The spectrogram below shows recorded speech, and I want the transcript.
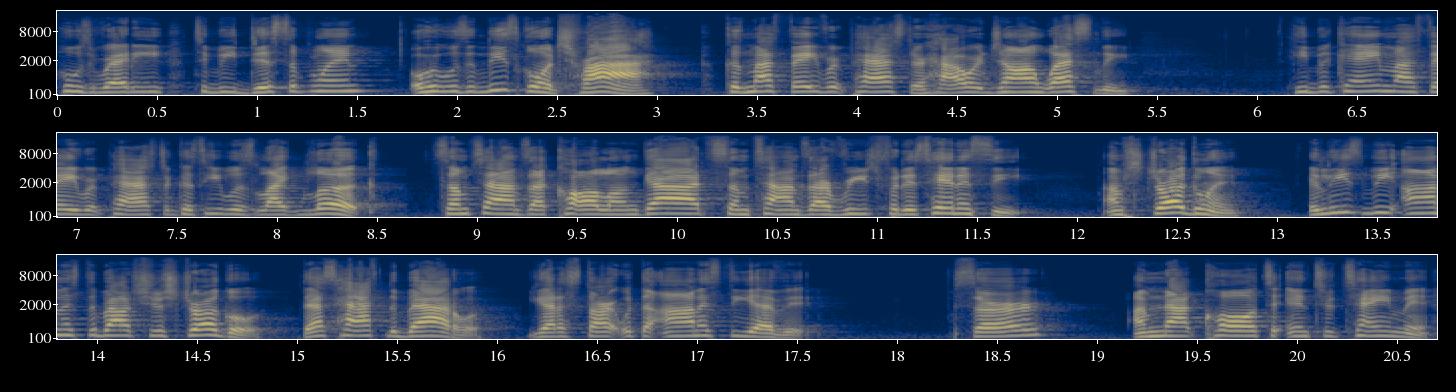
who's ready to be disciplined or who was at least going to try. Because my favorite pastor, Howard John Wesley, he became my favorite pastor because he was like, look, sometimes I call on God, sometimes I reach for this Hennessy. I'm struggling. At least be honest about your struggle. That's half the battle. You got to start with the honesty of it. Sir, I'm not called to entertainment.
